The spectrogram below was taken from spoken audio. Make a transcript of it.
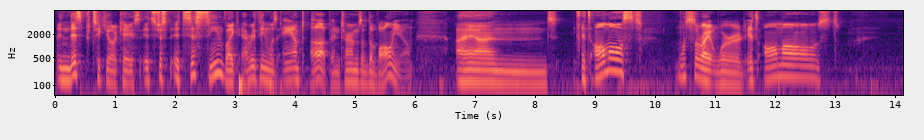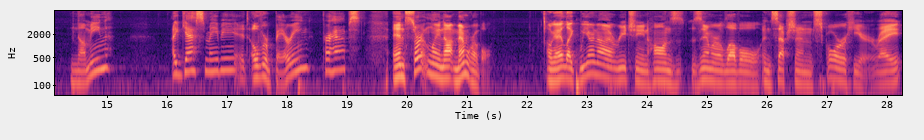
In this particular case, it's just it just seemed like everything was amped up in terms of the volume, and it's almost what's the right word? It's almost numbing. I guess maybe it's overbearing perhaps, and certainly not memorable. Okay, like we are not reaching Hans Zimmer level Inception score here, right?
